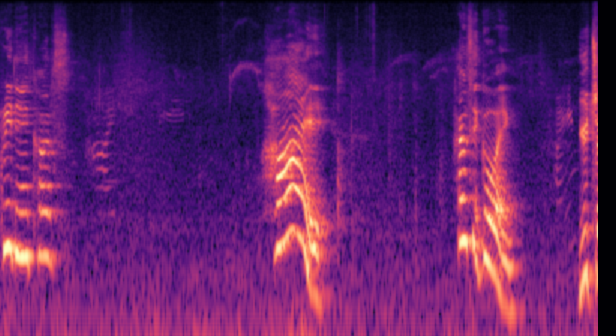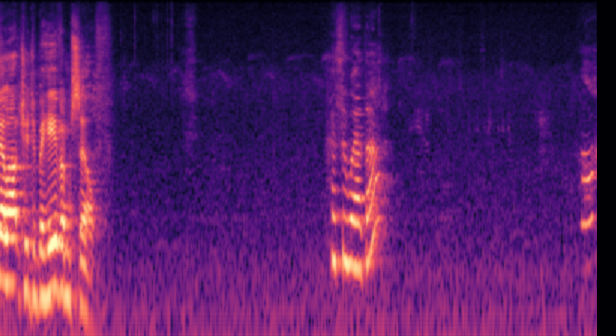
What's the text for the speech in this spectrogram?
Green Acres. Hi. How's it going? You tell Archie to behave himself. How's the weather? Oh.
